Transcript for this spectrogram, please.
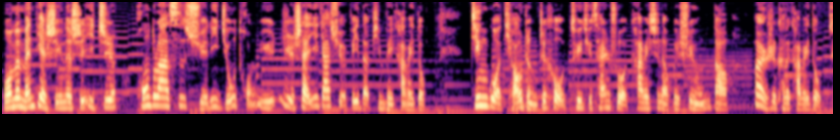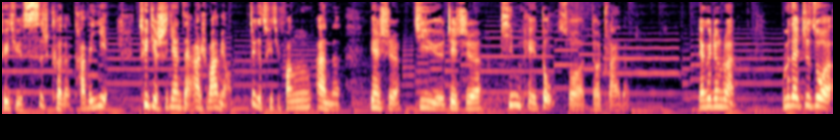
我们门店使用的是一支洪都拉斯雪莉酒桶与日晒耶加雪菲的拼配咖啡豆，经过调整之后，萃取参数咖啡师呢会试用到二十克的咖啡豆萃取四十克的咖啡液，萃取时间在二十八秒。这个萃取方案呢，便是基于这支拼配豆所得出来的。言归正传，我们在制作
